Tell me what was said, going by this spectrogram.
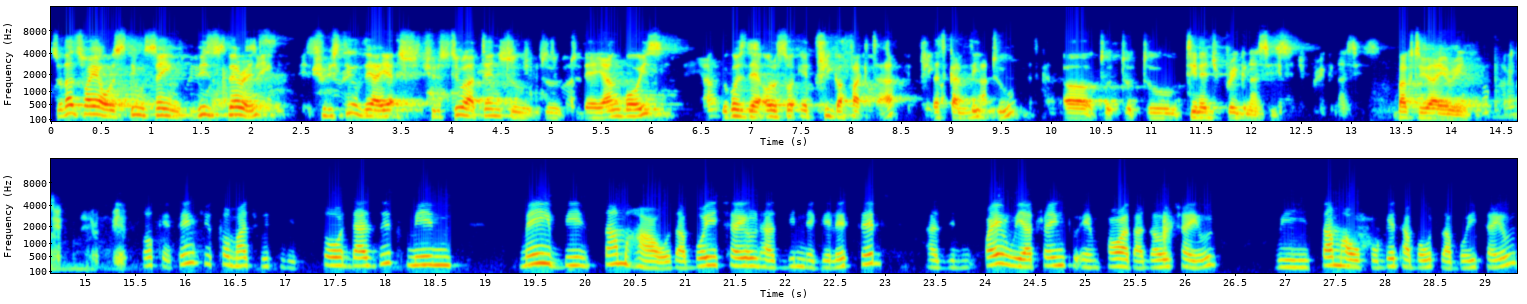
So that's why I was still saying these parents should still they should still attend to, to, to their young boys because they're also a trigger factor that can lead to uh, to, to, to teenage pregnancies. Back to you, Irene. Okay. Okay, thank you so much, Wycliffe. So does this mean maybe somehow the boy child has been neglected as in while we are trying to empower the girl child, we somehow forget about the boy child.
